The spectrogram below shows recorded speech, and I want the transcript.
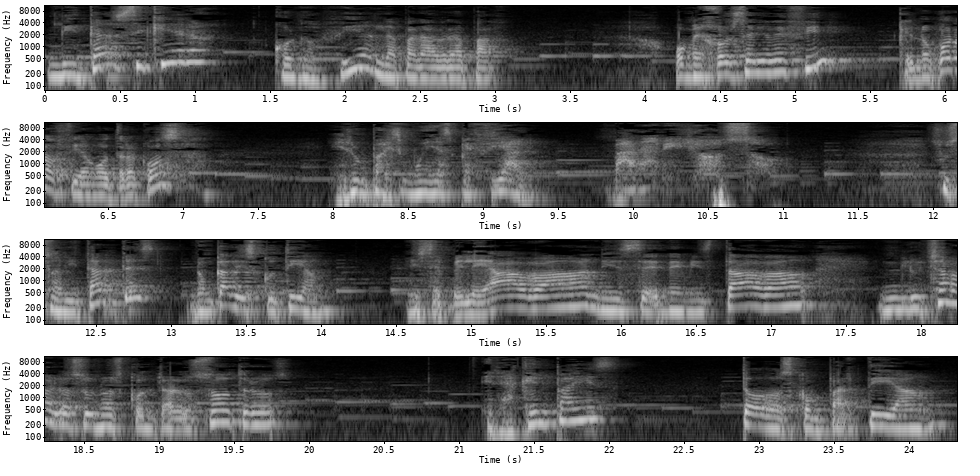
ni tan siquiera conocían la palabra paz. O mejor sería decir que no conocían otra cosa. Era un país muy especial, maravilloso. Sus habitantes nunca discutían, ni se peleaban, ni se enemistaban, ni luchaban los unos contra los otros. En aquel país todos compartían,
